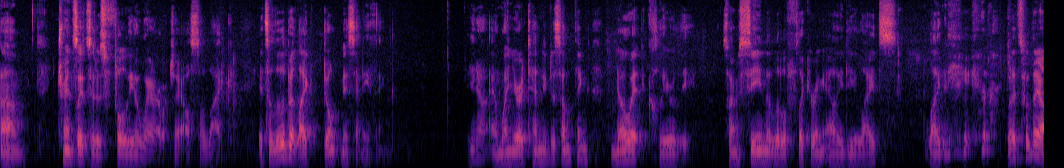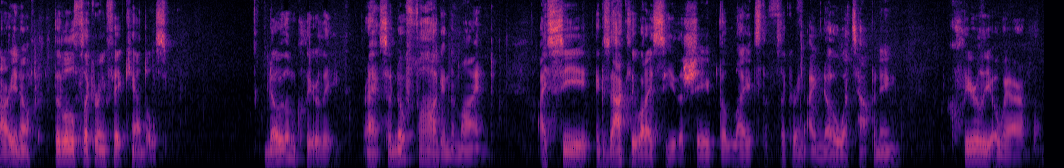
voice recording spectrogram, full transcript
um, translates it as fully aware, which I also like. It's a little bit like don't miss anything. You know, and when you're attending to something, know it clearly. So I'm seeing the little flickering LED lights, like that's what they are, you know, the little flickering fake candles. Know them clearly, right? So no fog in the mind. I see exactly what I see the shape, the lights, the flickering. I know what's happening, clearly aware of them,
